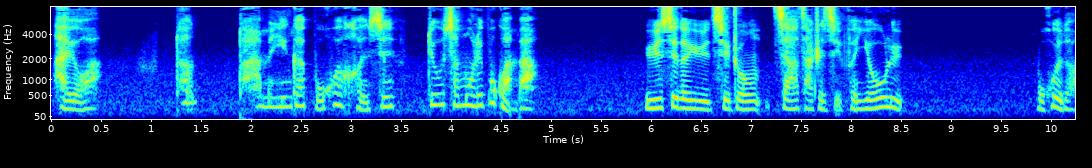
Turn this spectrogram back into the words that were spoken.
还有啊，他他们应该不会狠心丢下茉莉不管吧？于西的语气中夹杂着几分忧虑。不会的，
